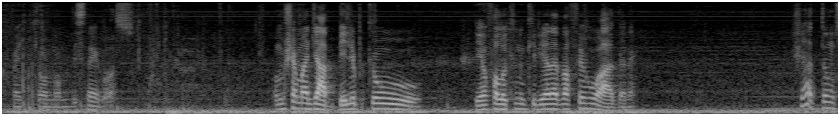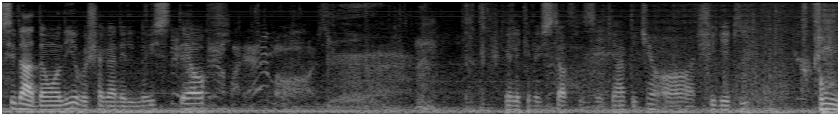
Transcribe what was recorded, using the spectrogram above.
Como é que é o nome desse negócio? Vamos chamar de abelha porque o Leon falou que não queria levar ferroada, né? Já tem um cidadão ali, eu vou chegar nele no stealth ele aqui no stealthzinho aqui rapidinho. Ó, cheguei aqui. Pum.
